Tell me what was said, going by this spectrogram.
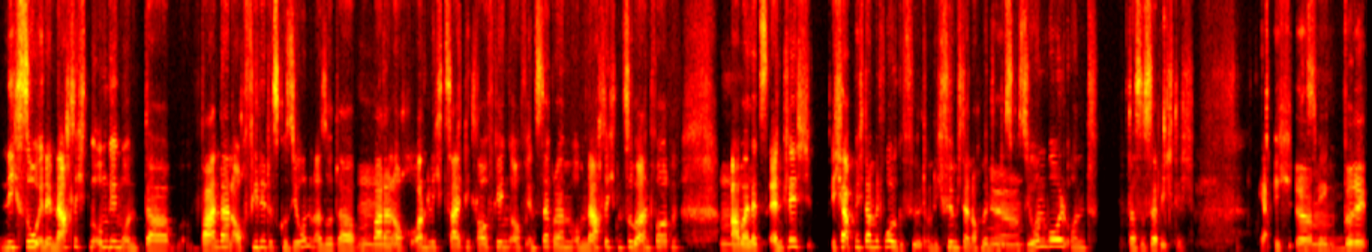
nicht so in den Nachrichten umging und da waren dann auch viele Diskussionen. Also da mm. war dann mhm. auch ordentlich Zeit, die drauf ging auf Instagram, um Nachrichten zu beantworten. Mm. Aber letztendlich, ich habe mich damit wohlgefühlt und ich fühle mich dann auch mit ja. den Diskussionen wohl und das ist sehr wichtig. Ja, ich ähm, würde,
